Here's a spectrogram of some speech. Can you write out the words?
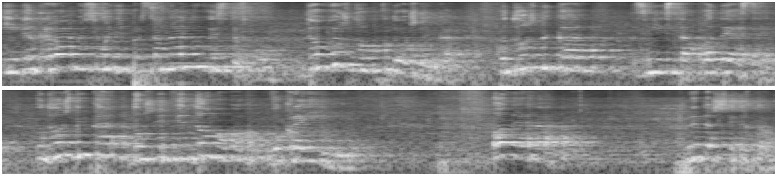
і відкриваємо сьогодні персональну виставку дивовижного художника, художника з міста Одеси, художника дуже відомого в Україні, Олега Недошитко.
